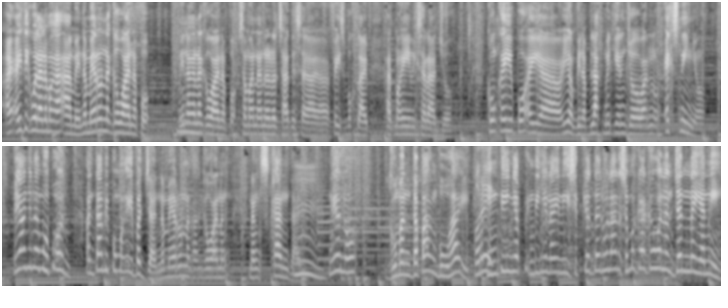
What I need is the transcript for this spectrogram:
I, I think wala namang aamin na meron nagawa na po. May Mm. nang nagawa na po sa mga nanonood sa atin sa Facebook Live at makinig sa radyo. Kung kayo po ay uh, yun, binablackmail kayo ng jowa ng ex ninyo, hayaan nyo na move on. Ang dami pong mga iba dyan na meron nakagawa ng, ng scandal. Mm. Ngayon, no, gumanda pa ang buhay. Correct. Hindi niya hindi niya na iniisip yan dahil wala na siya magagawa ng dyan na yan eh.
